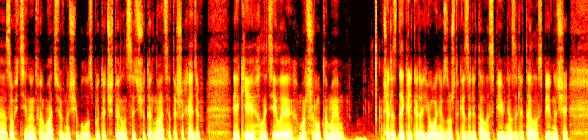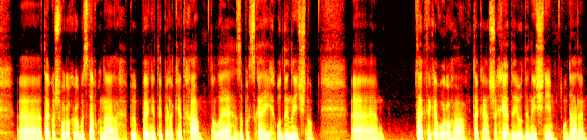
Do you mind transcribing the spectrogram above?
Е, За офіційною інформацією, вночі було збито 14 з 14 шахедів, які летіли маршрутами через декілька регіонів. Знову ж таки, залітали з півдня, залітали з півночі. Е, Також ворог робить ставку на певні типи ракет Х, але запускає їх одинично. Е, Тактика ворога така: шахеди і одиничні удари,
